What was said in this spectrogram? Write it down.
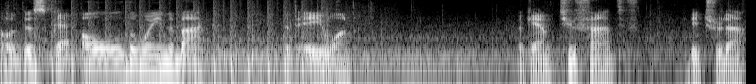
Oh, this guy all the way in the back with A1. Okay, I'm too fat to fit through that.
